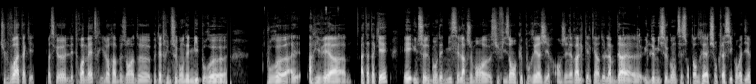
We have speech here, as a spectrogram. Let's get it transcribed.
tu le vois attaquer. Parce que les 3 mètres, il aura besoin de peut-être une seconde et demie pour, pour arriver à, t'attaquer. Et une seconde et demie, c'est largement suffisant que pour réagir. En général, quelqu'un de lambda, une demi-seconde, c'est son temps de réaction classique, on va dire.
